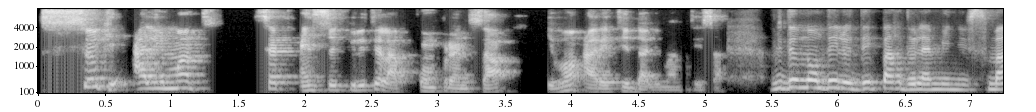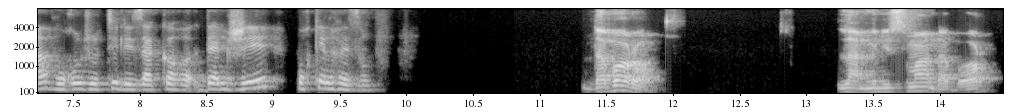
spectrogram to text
ceux qui alimentent cette insécurité-là comprennent ça, ils vont arrêter d'alimenter ça. Vous demandez le départ de la MINUSMA, vous rejetez les accords d'Alger. Pour quelles raisons D'abord, la MINUSMA, d'abord,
